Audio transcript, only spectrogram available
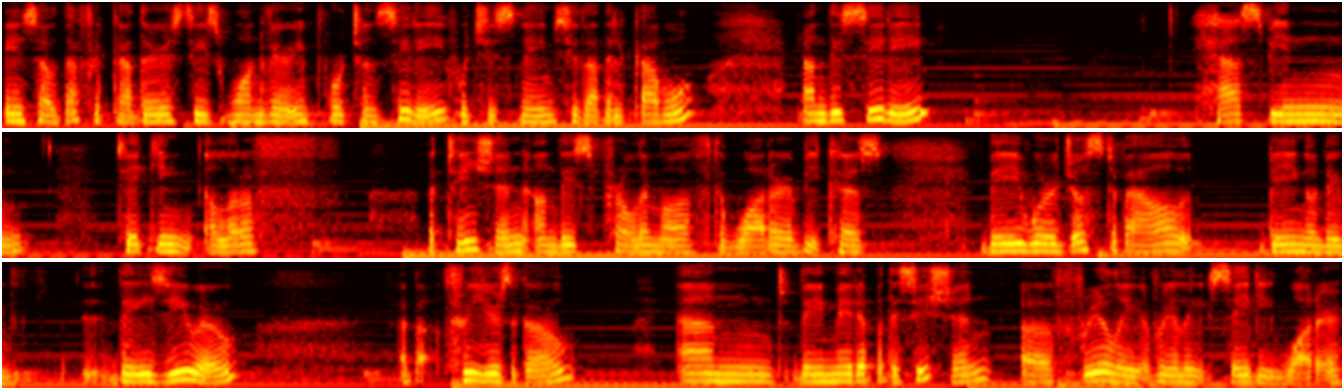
in South Africa, there is this one very important city which is named Ciudad del Cabo, and this city has been taking a lot of attention on this problem of the water because they were just about being on the day zero about three years ago and they made up a decision of really really saving water.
